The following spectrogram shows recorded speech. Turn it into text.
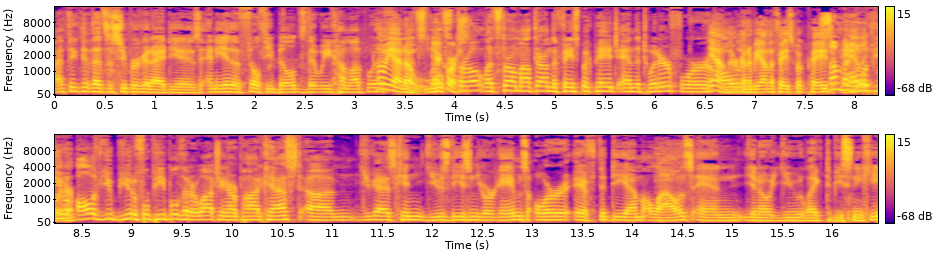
I think that that's a super good idea. Is any of the filthy builds that we come up with? Oh, yeah, no, let's, of let's course. throw let's throw them out there on the Facebook page and the Twitter for Yeah, all they're going to be on the Facebook page. Somebody and all of you, all of you beautiful people that are watching our podcast, um, you guys can use these in your games, or if the DM allows, and you know you like to be sneaky,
